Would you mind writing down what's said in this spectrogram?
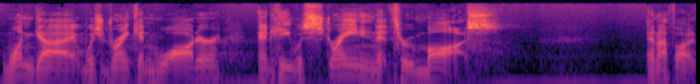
One guy was drinking water and he was straining it through moss. And i thought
